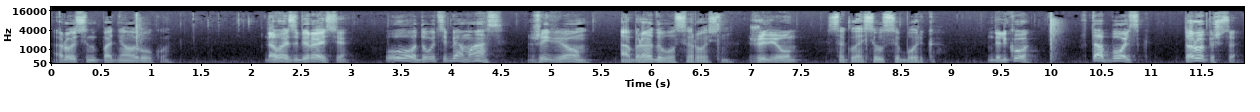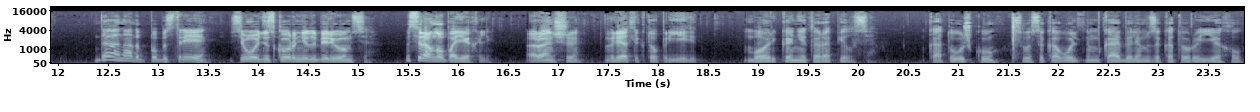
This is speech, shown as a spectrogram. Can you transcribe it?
Росин поднял руку. «Давай, забирайся!» «О, да у тебя масс! Живем!» Обрадовался Росин. «Живем!» Согласился Борька. «Далеко?» «В Тобольск!» «Торопишься?» «Да, надо побыстрее!» «Сегодня скоро не доберемся. Мы все равно поехали. А раньше вряд ли кто приедет». Борька не торопился. Катушку с высоковольтным кабелем, за который ехал,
